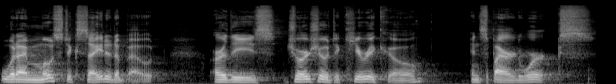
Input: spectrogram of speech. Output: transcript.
what I'm most excited about are these Giorgio de Chirico inspired works.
